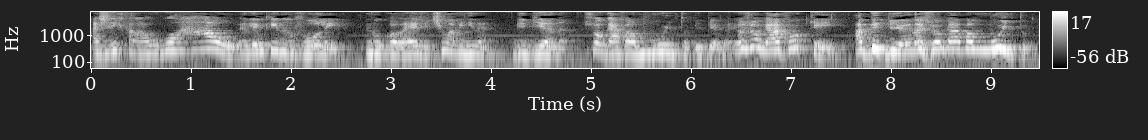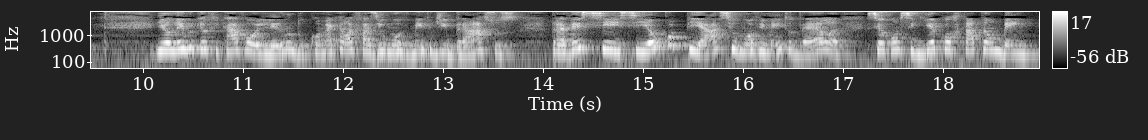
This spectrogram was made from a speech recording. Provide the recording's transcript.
a gente tem que falar, uau! Eu lembro que no vôlei, no colégio, tinha uma menina, Bibiana, jogava muito a Bibiana. Eu jogava ok, a Bibiana jogava muito. E eu lembro que eu ficava olhando como é que ela fazia o movimento de braços para ver se, se eu copiasse o movimento dela, se eu conseguia cortar tão bem.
